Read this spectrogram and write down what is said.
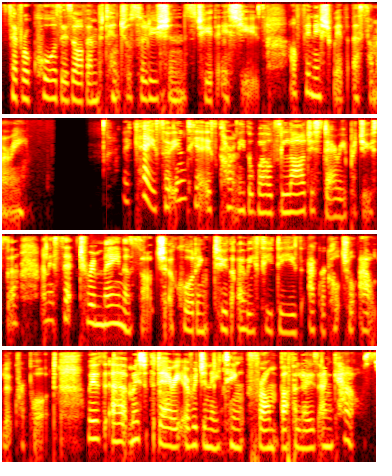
several causes of and potential solutions to the issues. I'll finish with a summary. Okay, so India is currently the world's largest dairy producer and is set to remain as such according to the OECD's Agricultural Outlook report, with uh, most of the dairy originating from buffaloes and cows.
